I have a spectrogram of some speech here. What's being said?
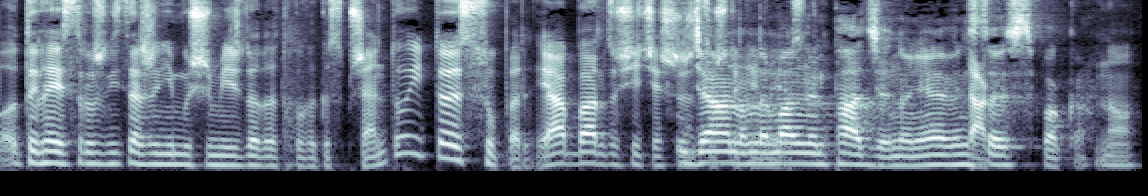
o tyle jest różnica, że nie musisz mieć dodatkowego sprzętu i to jest super. Ja bardzo się cieszę, że działa na normalnym padzie, no nie? Więc Tak. to jest spoko. Jest. No.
